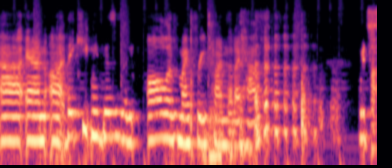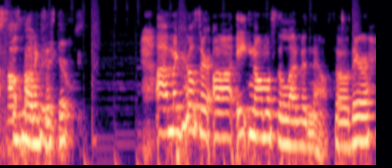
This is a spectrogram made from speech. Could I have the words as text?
uh, and uh, they keep me busy in all of my free time that I have, which how, is non existent. Uh, my girls are eight and almost 11 now, so they're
